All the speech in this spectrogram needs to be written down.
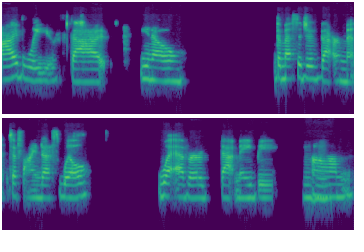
I believe that, you know, the messages that are meant to find us will, whatever that may be. Mm-hmm. Um,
